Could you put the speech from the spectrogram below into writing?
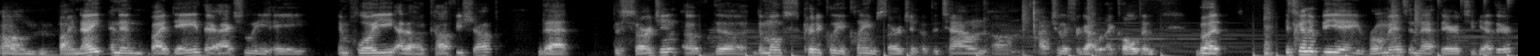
um, by night, and then by day they're actually a employee at a coffee shop that the sergeant of the the most critically acclaimed sergeant of the town. Um, I actually forgot what I called him, but it's gonna be a romance in that they're together.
